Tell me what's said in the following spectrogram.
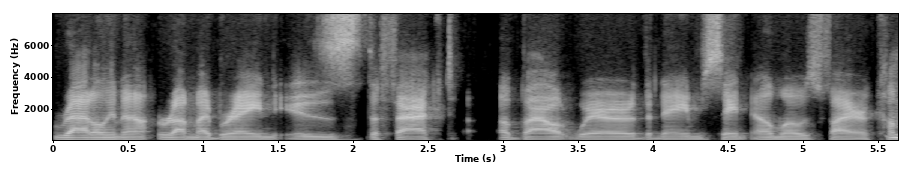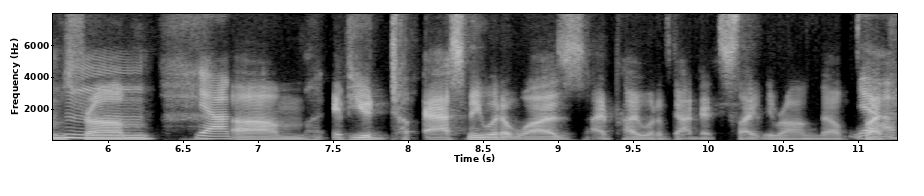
rattling out around my brain is the fact about where the name Saint Elmo's Fire comes Mhm. from. yeah. Um, if you'd t- asked me what it was, I probably would have gotten it slightly wrong though. But Yeah.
